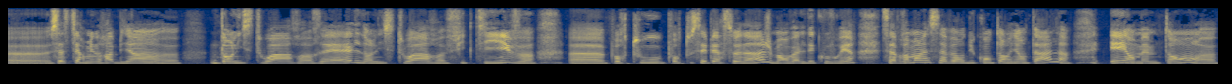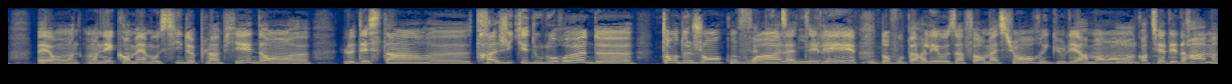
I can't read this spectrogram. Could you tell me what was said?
euh, ça se terminera bien euh, dans l'histoire réelle, dans l'histoire fictive, euh, pour tout, pour tous ces personnages? Ben, on va le découvrir. Ça a vraiment la saveur du conte oriental, et en même temps, euh, ben, on, on est quand même aussi de plein pied dans euh, le destin euh, tragique et douloureux de tant de gens qu'on voit à la télé, mm. dont vous parlez aux informations régulièrement mm. quand il y a des drames.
